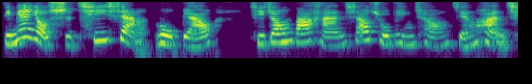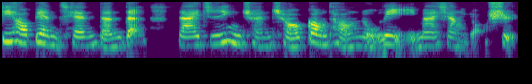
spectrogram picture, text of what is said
里面有十七项目标。其中包含消除贫穷、减缓气候变迁等等，来指引全球共同努力，以迈向永续。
